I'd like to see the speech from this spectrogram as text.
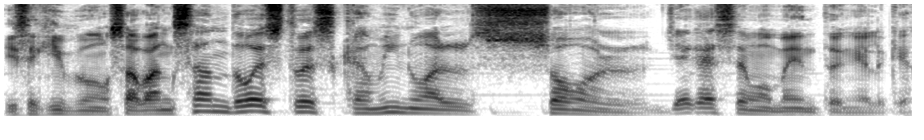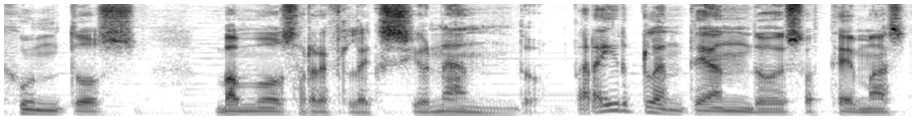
Y seguimos avanzando, esto es Camino al Sol. Llega ese momento en el que juntos vamos reflexionando para ir planteando esos temas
